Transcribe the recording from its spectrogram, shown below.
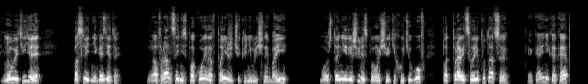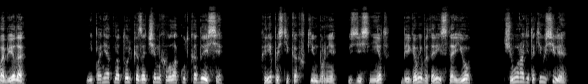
Ну, вы ведь видели последние газеты? Во Франции неспокойно, в Париже чуть ли не уличные бои. Может, они решили с помощью этих утюгов подправить свою репутацию? Какая-никакая победа. Непонятно только, зачем их волокут к Одессе. Крепости, как в Кинбурне, здесь нет, береговые батареи старье. Чего ради такие усилия?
